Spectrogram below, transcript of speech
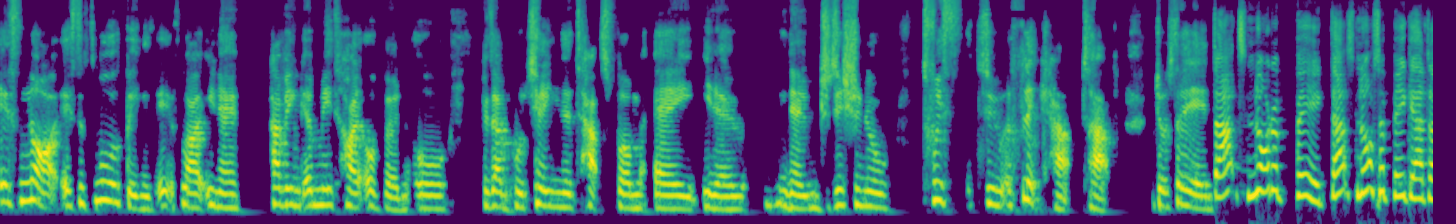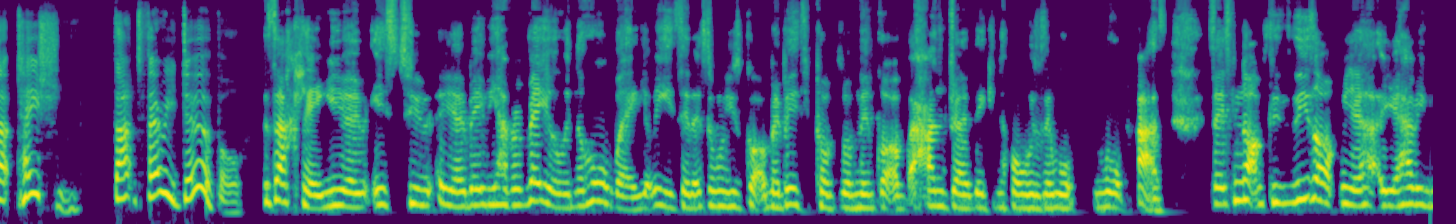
It's not. It's the small things. It's like, you know, having a mid-height oven or, for example, changing the taps from a, you know, you know, traditional twist to a flick tap tap. Do you know what I'm saying? That's not a big that's not a big adaptation. That's very doable. Exactly, you know, is to, you know, maybe have a rail in the hallway. You know mean? So that someone who's got a mobility problem, they've got a handrail they can hold as they walk, walk past. So it's not, these aren't, you know, you're having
